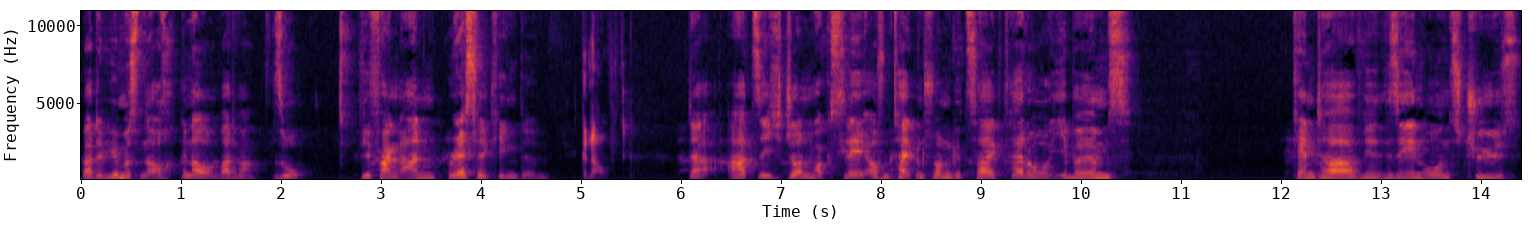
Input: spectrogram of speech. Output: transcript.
Warte, wir müssen auch, genau, warte mal. So. Wir fangen an, Wrestle Kingdom. Genau. Da hat sich John Moxley auf dem Titantron gezeigt. Hallo, Ibims. Kenta, wir sehen uns. Tschüss.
